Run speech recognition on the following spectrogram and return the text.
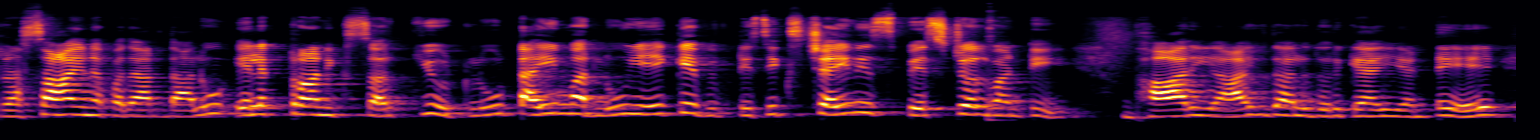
రసాయన పదార్థాలు ఎలక్ట్రానిక్ సర్క్యూట్లు టైమర్లు AK fifty six Chinese pistol వంటి భారీ ఆయుధాలు దొరికాయి అంటే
